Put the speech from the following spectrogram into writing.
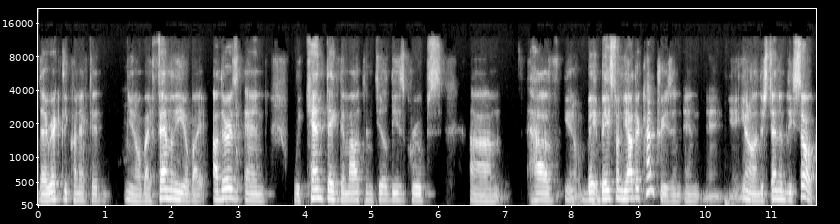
directly connected you know by family or by others and we can't take them out until these groups um, have you know ba- based on the other countries and, and, and you know understandably so.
